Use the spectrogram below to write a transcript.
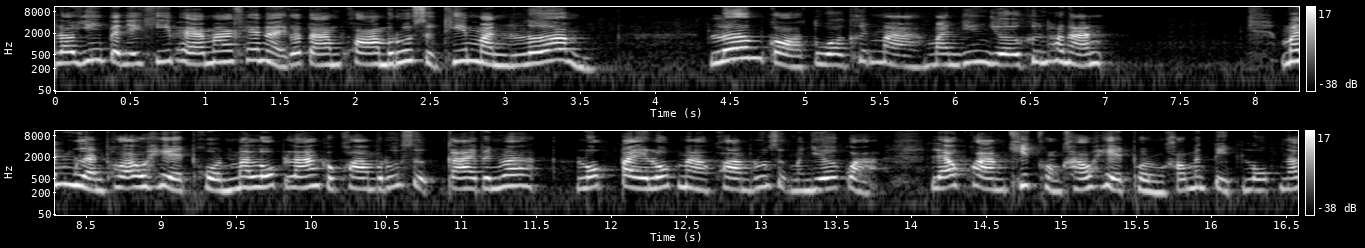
แล้วยิ่งเป็นไอ้ขี้แพ้มากแค่ไหนก็ตามความรู้สึกที่มันเริ่ม เริ่มก่อตัวขึ้นมา มันยิ่งเยอะขึ้นเท่านั้น มันเหมือนพอเอาเหตุผลมาลบล้างกับความรู้สึกกลายเป็นว่าลบไปลบมาความรู้สึกมันเยอะกว่า แล้วความคิดของเขาเหตุผลของเขามันติดลบนะ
